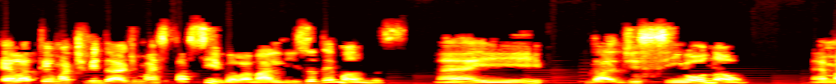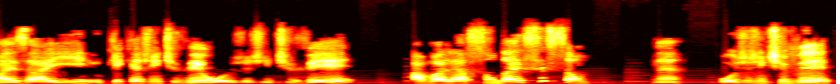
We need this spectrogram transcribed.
ela tem uma atividade mais passiva, ela analisa demandas, né, e dá de sim ou não. Né, mas aí, o que, que a gente vê hoje? A gente vê avaliação da exceção, né? Hoje a gente vê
